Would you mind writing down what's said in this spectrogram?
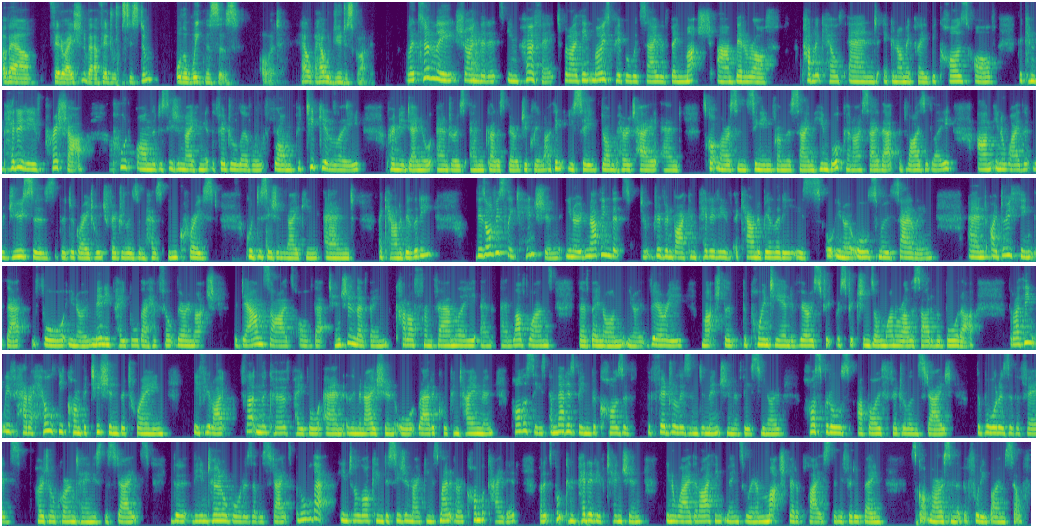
of our federation, of our federal system, or the weaknesses of it? How, how would you describe it? Well, it's certainly shown that it's imperfect, but I think most people would say we've been much um, better off public health and economically because of the competitive pressure put on the decision making at the federal level from particularly Premier Daniel Andrews and Gladys Berejiklian. I think you see Dom Perrottet and Scott Morrison singing from the same hymn book, and I say that advisedly, um, in a way that reduces the degree to which federalism has increased good decision making and accountability there's obviously tension you know nothing that's d- driven by competitive accountability is you know all smooth sailing. And i do think that for you know many people they have felt very much the downsides of that tension. They've been cut off from family and, and loved ones. They've been on you know very much the, the pointy end of very strict restrictions on one or other side of a border. But i think we've had a healthy competition between if you like, flatten the curve people and elimination or radical containment policies. And that has been because of the federalism dimension of this. You know, hospitals are both federal and state, the borders are the feds, hotel quarantine is the states. The, the internal borders are the states, and all that interlocking decision making has made it very complicated, but it's put competitive tension in a way that I think means we're in a much better place than if it had been Scott Morrison at the footy by himself.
